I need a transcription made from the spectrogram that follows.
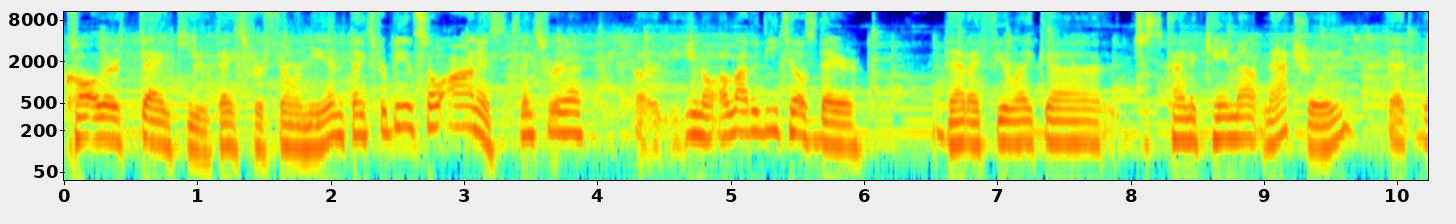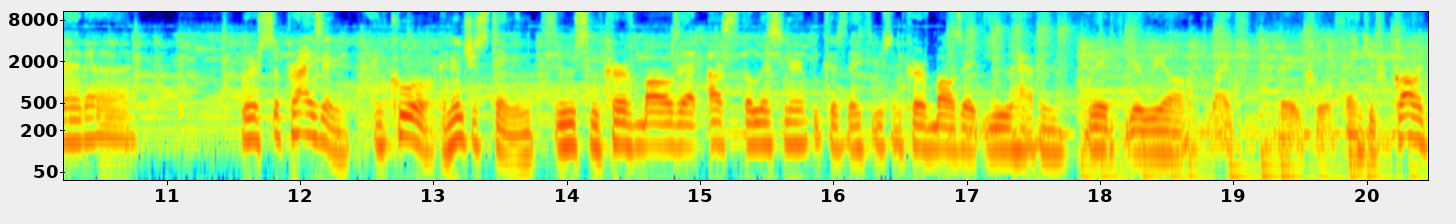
Caller, thank you. Thanks for filling me in. Thanks for being so honest. Thanks for, uh, uh, you know, a lot of details there that I feel like uh, just kind of came out naturally. That that uh, were surprising and cool and interesting, and threw some curveballs at us, the listener, because they threw some curveballs at you, having lived your real life. Very cool. Thank you for calling.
